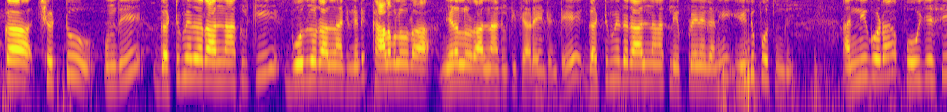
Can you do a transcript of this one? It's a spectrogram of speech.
ఒక చెట్టు ఉంది గట్టు మీద రాలిన ఆకులకి బోధులో రాలిన ఆకులకి అంటే కాలువలో రా నీళ్ళలో రాలిన ఆకులకి తేడా ఏంటంటే గట్టు మీద రాలిన ఆకులు ఎప్పుడైనా కానీ ఎండిపోతుంది. అన్నీ కూడా పోగు చేసి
